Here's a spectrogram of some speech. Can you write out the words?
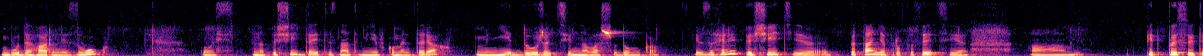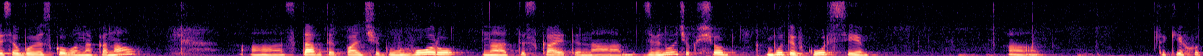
буде гарний звук. Ось, напишіть, дайте знати мені в коментарях. Мені дуже цінна ваша думка. І взагалі пишіть е, питання, пропозиції. А, Підписуйтеся обов'язково на канал, ставте пальчик вгору, натискайте на дзвіночок, щоб бути в курсі таких от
